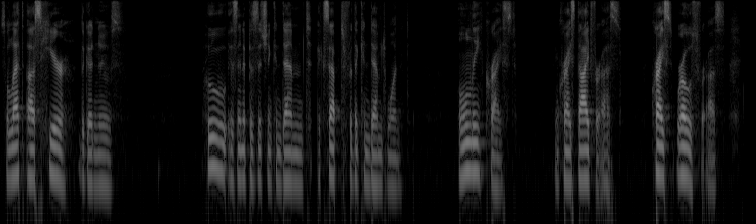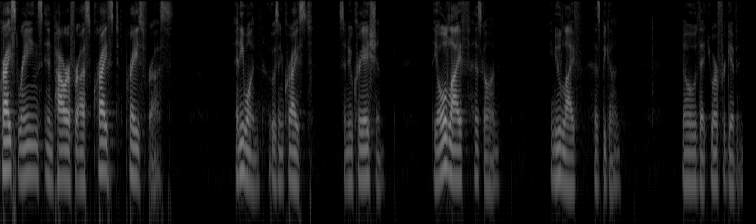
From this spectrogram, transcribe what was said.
So let us hear the good news. Who is in a position condemned except for the condemned one? Only Christ. And Christ died for us. Christ rose for us. Christ reigns in power for us. Christ prays for us. Anyone who is in Christ is a new creation. The old life has gone, a new life has begun. Know that you are forgiven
